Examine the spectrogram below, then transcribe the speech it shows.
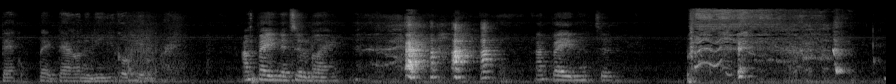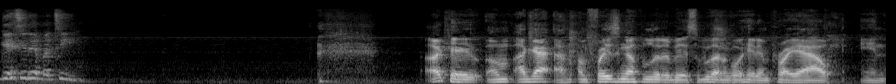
back back down and then you go ahead and pray. I'm fading into the blame. I'm fading into. Get you there, my tea. Okay. Um, I got. I'm, I'm freezing up a little bit, so we're gonna go ahead and pray out, and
